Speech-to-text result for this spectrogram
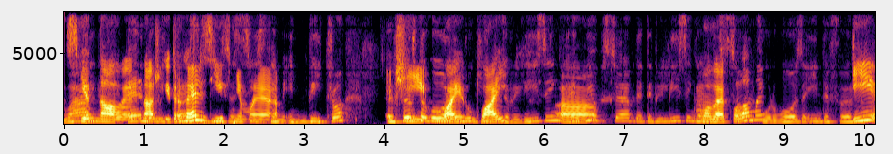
з'єднали наш гідрогель з їхніми GYY е, молекулами, і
